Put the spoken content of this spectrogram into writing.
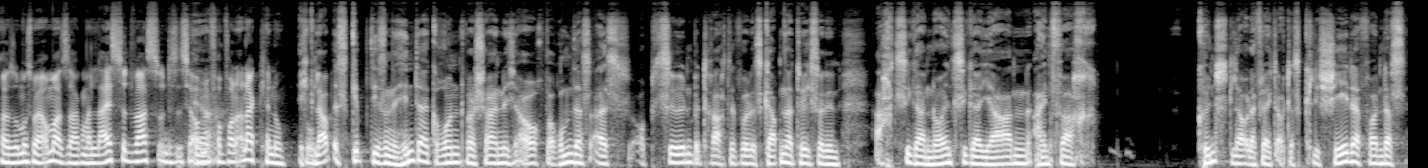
Also muss man ja auch mal sagen, man leistet was und es ist ja auch ja. eine Form von Anerkennung. So. Ich glaube, es gibt diesen Hintergrund wahrscheinlich auch, warum das als obszön betrachtet wurde. Es gab natürlich so in den 80er, 90er Jahren einfach Künstler oder vielleicht auch das Klischee davon, dass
